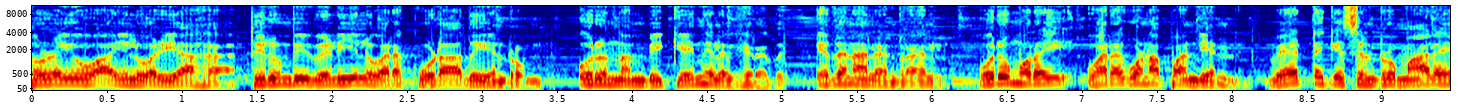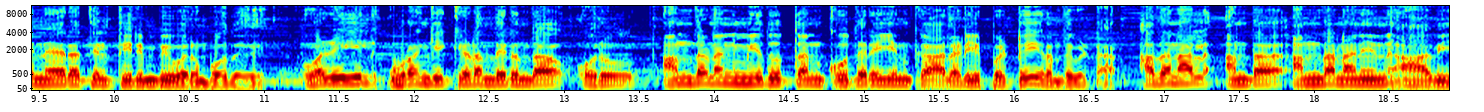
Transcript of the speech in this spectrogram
நுழைவாயில் வழியாக திரும்பி வெளியில் வரக்கூடாது என்றும் ஒரு நம்பிக்கை நிலவுகிறது. எதனால் என்றால் ஒரு முறை வரகுண பாண்டியன் வேட்டைக்கு சென்று மாலை நேரத்தில் திரும்பி வரும்போது வழியில் உறங்கி கிடந்திருந்த ஒரு அந்தணன் மீது தன் குதிரையின் காலடிப்பட்டு இறந்து விட்டார் அதனால் அந்த அந்தணனின் ஆவி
